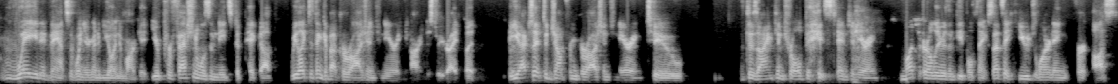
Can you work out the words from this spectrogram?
way in advance of when you're going to be going to market. Your professionalism needs to pick up. We like to think about garage engineering in our industry, right? But you actually have to jump from garage engineering to design control based engineering much earlier than people think. So that's a huge learning for us.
